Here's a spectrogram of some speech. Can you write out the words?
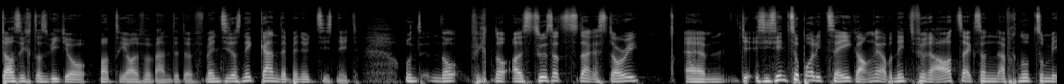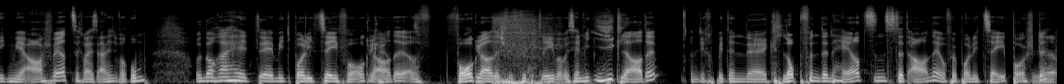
dass ich das Videomaterial verwenden darf. Wenn sie das nicht geben, dann benutzen sie es nicht. Und noch, vielleicht noch als Zusatz zu dieser Story, ähm, die, sie sind zur Polizei gegangen, aber nicht für eine Anzeige, sondern einfach nur zum irgendwie anschwärzen. Ich weiß auch nicht warum. Und nachher hat äh, mit der Polizei vorgeladen, also vorgeladen ist vielleicht übertrieben, aber sie haben mich eingeladen und ich bin dann äh, klopfenden Herzens dort an auf eine Polizeiposten. Ja.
